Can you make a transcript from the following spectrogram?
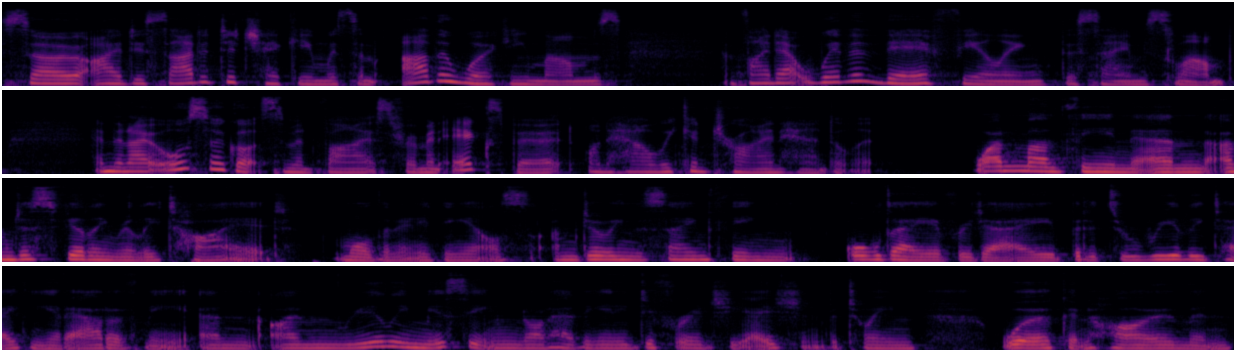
So I decided to check in with some other working mums and find out whether they're feeling the same slump. And then I also got some advice from an expert on how we can try and handle it. One month in, and I'm just feeling really tired more than anything else. I'm doing the same thing all day, every day, but it's really taking it out of me. And I'm really missing not having any differentiation between work and home. And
